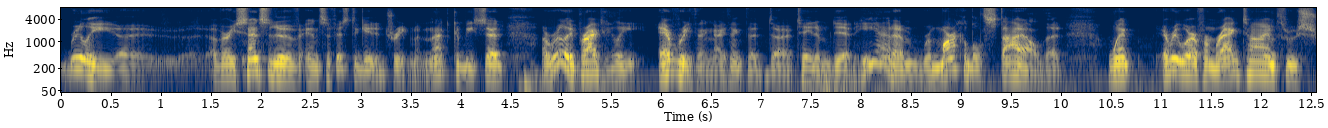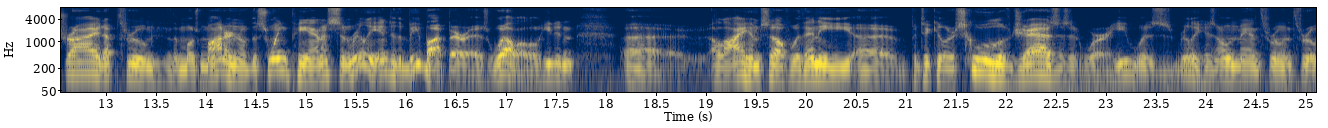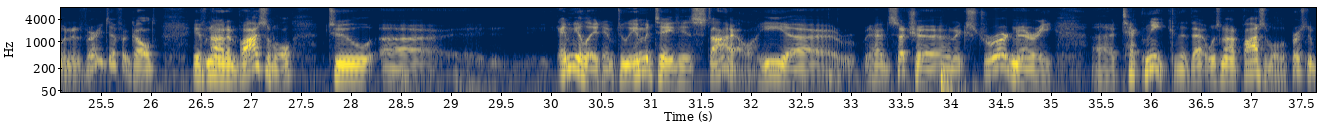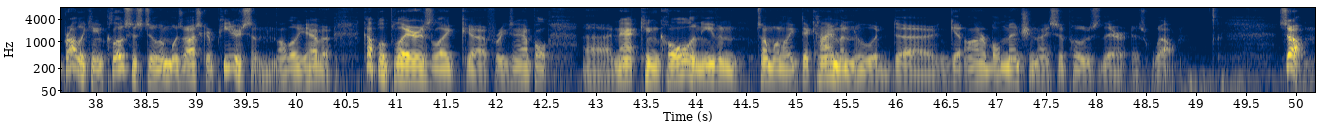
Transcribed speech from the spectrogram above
really uh, a very sensitive and sophisticated treatment. And that could be said of really practically everything I think that uh, Tatum did. He had a remarkable style that went everywhere from ragtime through stride up through the most modern of the swing pianists and really into the bebop era as well, although he didn't uh, ally himself with any uh, particular school of jazz, as it were. He was really his own man through and through, and it was very difficult, if not impossible, to uh, emulate him, to imitate his style. He uh, had such a, an extraordinary uh, technique that that was not possible. The person who probably came closest to him was Oscar Peterson, although you have a couple of players like, uh, for example, uh, Nat King Cole and even someone like Dick Hyman who would uh, get honorable mention, I suppose, there as well. So,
